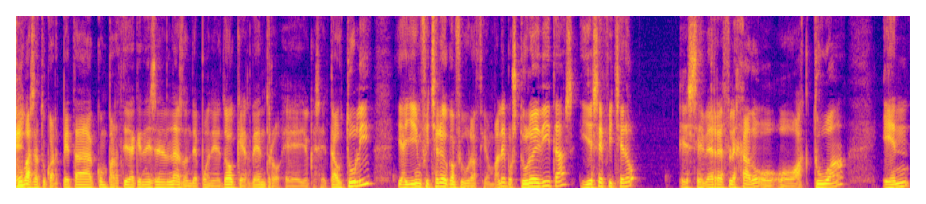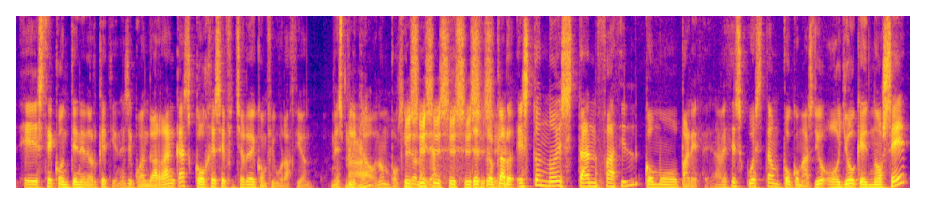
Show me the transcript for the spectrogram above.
tú vas a tu carpeta compartida que tienes en el NAS donde pone Docker dentro, eh, yo qué sé, Tautuli, y allí hay un fichero de configuración, ¿vale? Pues tú lo editas y ese fichero eh, se ve reflejado o, actúa en este contenedor que tienes. Y cuando arrancas, coge ese fichero de configuración. Me he explicado, ah. ¿no? Un poquito. Sí, sí, sí, sí, Pero claro, esto no es tan fácil como parece. A veces cuesta un poco más. Yo, o yo que no sé,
